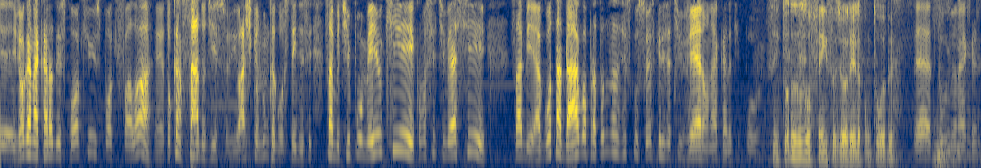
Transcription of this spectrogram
eh, joga na cara do Spock e o Spock fala, ó, eu tô cansado disso, eu acho que eu nunca gostei desse. Sabe, tipo, meio que como se tivesse. Sabe, a gota d'água pra todas as discussões que eles já tiveram, né, cara? Tipo, Sim, todas as ofensas de orelha pontuda. é, tudo, né, cara?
